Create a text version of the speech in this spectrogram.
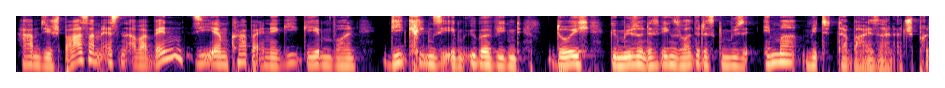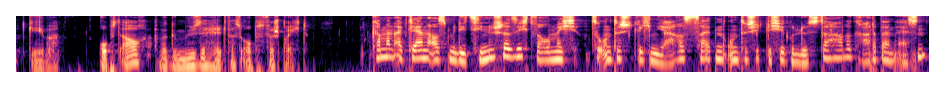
haben Sie Spaß am Essen, aber wenn Sie Ihrem Körper Energie geben wollen, die kriegen Sie eben überwiegend durch Gemüse und deswegen sollte das Gemüse immer mit dabei sein als Spritgeber. Obst auch, aber Gemüse hält, was Obst verspricht. Kann man erklären aus medizinischer Sicht, warum ich zu unterschiedlichen Jahreszeiten unterschiedliche Gelüste habe, gerade beim Essen?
